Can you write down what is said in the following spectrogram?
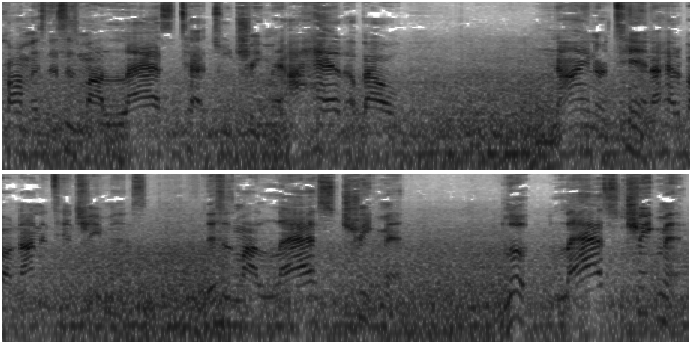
promise, this is my last tattoo treatment. I had about nine or 10. I had about nine or 10 treatments. This is my last treatment. Look, last treatment.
